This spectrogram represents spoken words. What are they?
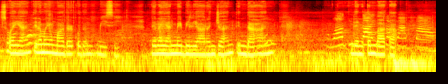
So ayan, tinan mo yung mother ko doon, busy. Then ayan, may bilyaran dyan, tindahan. Then itong bata. Papa.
